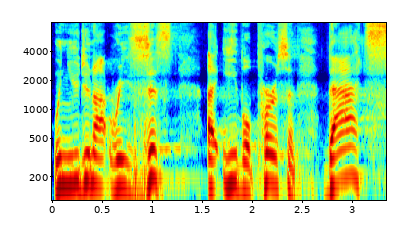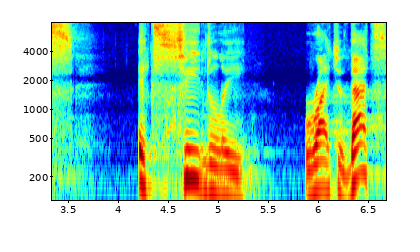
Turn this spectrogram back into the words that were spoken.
When you do not resist an evil person, that's exceedingly righteous. That's,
